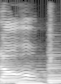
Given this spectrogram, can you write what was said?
on.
